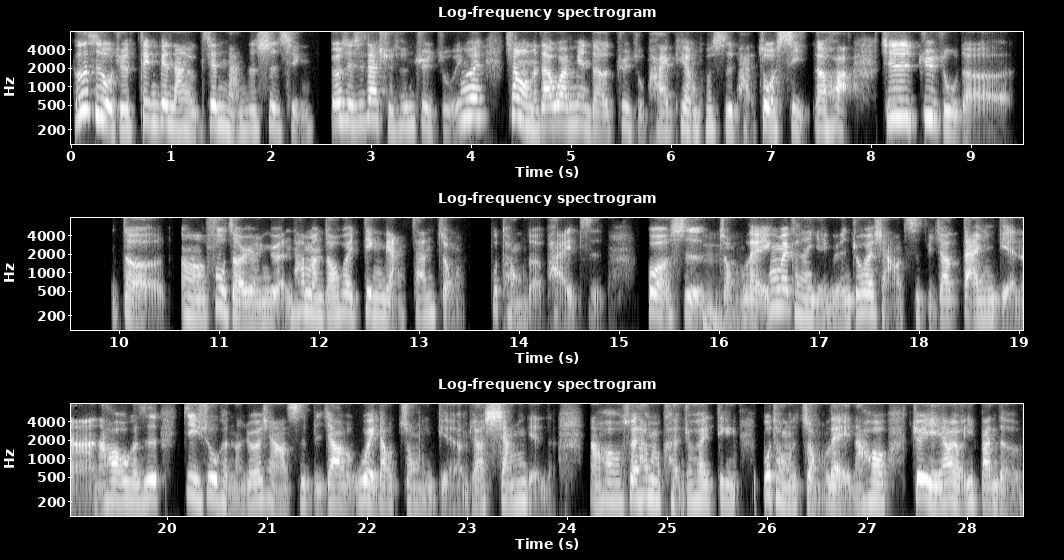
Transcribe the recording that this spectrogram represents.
可是，其实我觉得订便当有一件难的事情，尤其是在学生剧组，因为像我们在外面的剧组拍片或是拍做戏的话，其实剧组的的嗯负责人员他们都会订两三种。不同的牌子或者是种类，嗯，因为可能演员就会想要吃比较淡一点啊，然后可是技术可能就会想要吃比较味道重一点，比较香一点的，然后所以他们可能就会定不同的种类，然后就也要有一般的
